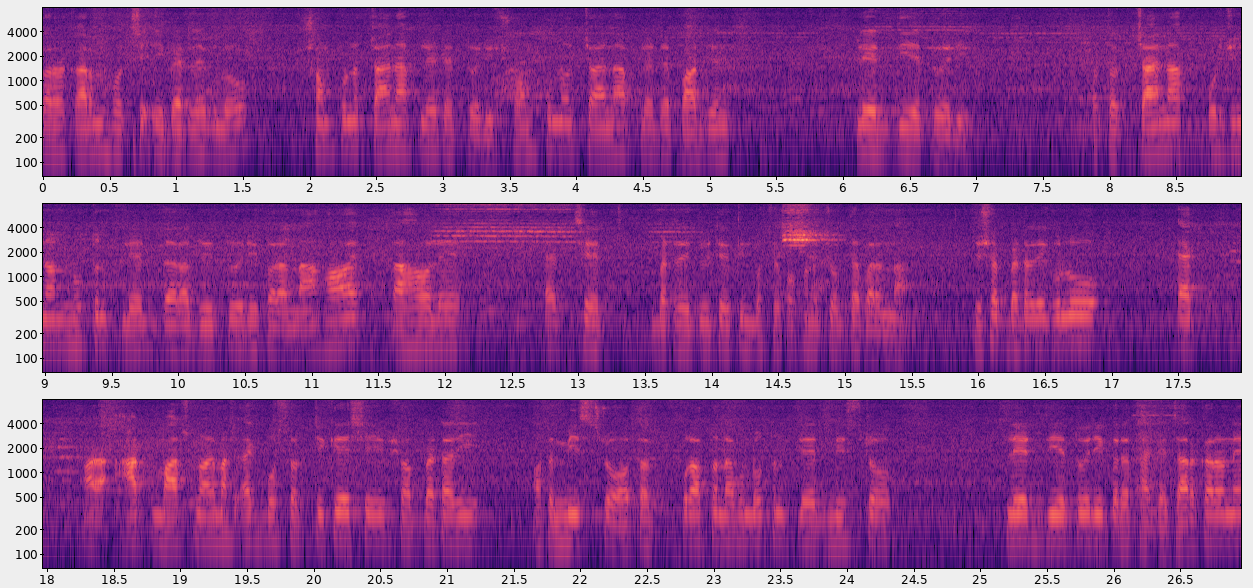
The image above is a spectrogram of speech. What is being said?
করার কারণ হচ্ছে এই ব্যাটারিগুলো সম্পূর্ণ চায়না প্লেটের তৈরি, সম্পূর্ণ চায়না প্লেটের ভার্জেন প্লেট দিয়ে তৈরি। অর্থাৎ চায়না অরিজিনাল নতুন প্লেট দ্বারা যদি তৈরি করা না হয়, তাহলে এক সেট ব্যাটারি দুই থেকে তিন বছর কখনো চলতে পারে না। যেসব ব্যাটারিগুলো এক আট মাস, নয় মাস, এক বছর টিকে, সেই সব ব্যাটারি অর্থাৎ মিশ্র, অর্থাৎ পুরাতন এবং নতুন প্লেট মিশ্র প্লেট দিয়ে তৈরি করে থাকে। যার কারণে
